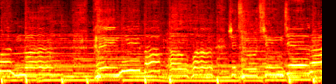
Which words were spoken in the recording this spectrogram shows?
温暖，陪你把彷徨写出情节来。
